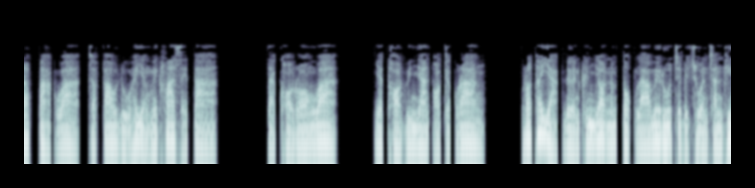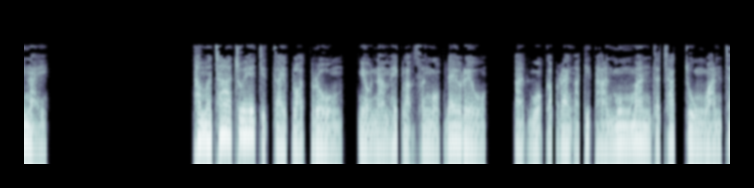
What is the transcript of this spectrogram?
รับปากว่าจะเฝ้าดูให้อย่างไม่คลาดสายตา แต่ขอร้องว่า อย่าถอดวิญญาณออกจากร่าง เพราะถ้าอยากเดินขึ้นยอดน้ำตกแล้วไม่รู้จะไปชวนฉันที่ไหน ธรรมชาติช่วยให้จิตใจปลอดโปรง่งเหนี่ยวนำให้กลับสงบได้เร็ว อาจบวกกับแรงอธิษฐานมุ่งมั่นจะชักจูงหวานใจ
